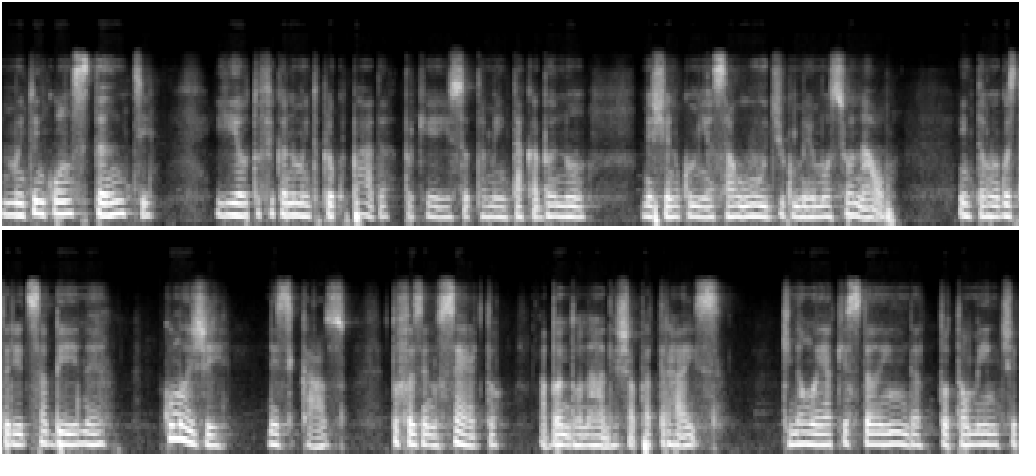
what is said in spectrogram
É muito inconstante. E eu tô ficando muito preocupada, porque isso também tá acabando mexendo com minha saúde, com meu emocional. Então eu gostaria de saber, né, como agir nesse caso. Estou fazendo certo? Abandonar, deixar para trás? Que não é a questão ainda totalmente,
